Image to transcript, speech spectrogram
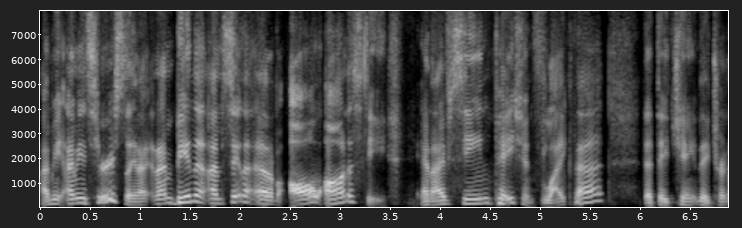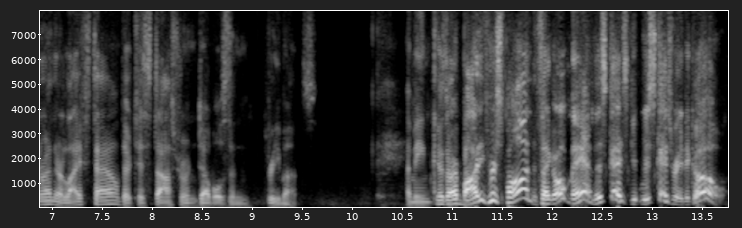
I mean, I mean, seriously, and, I, am being that I'm saying that out of all honesty. And I've seen patients like that that they change, they turn around their lifestyle, their testosterone doubles in three months. I mean, because our bodies respond. It's like, oh man, this guy's this guy's ready to go.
